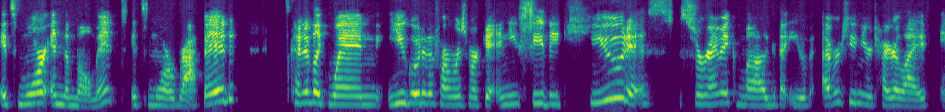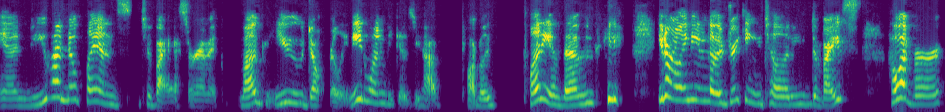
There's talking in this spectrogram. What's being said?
It's more in the moment, it's more rapid. It's kind of like when you go to the farmer's market and you see the cutest ceramic mug that you've ever seen in your entire life, and you had no plans to buy a ceramic mug. You don't really need one because you have probably plenty of them. you don't really need another drinking utility device. However,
